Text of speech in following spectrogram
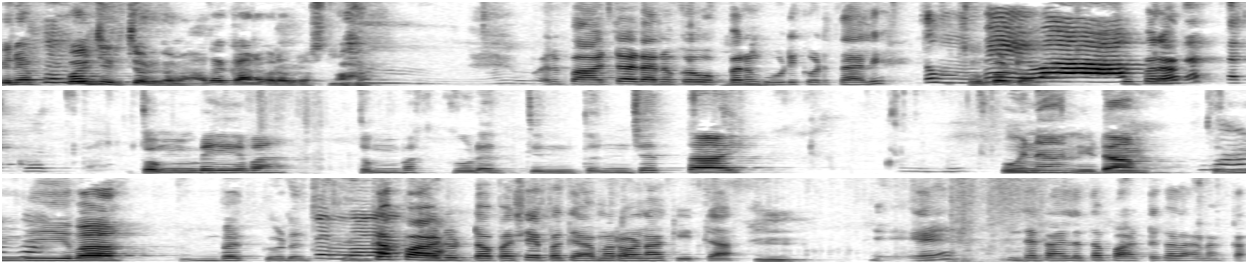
പിന്നെ എപ്പോഴും ചിരിച്ചു കൊടുക്കണം. അതൊക്കെയാണ് ഇവിടെ പ്രശ്നം. ഒരു പാട്ട് പാടാനൊക്കെ ഒപ്പരം കൂടി കൊടുത്താൽ? സൂപ്പർ കേട്ടോ സൂപ്പറാ. തുമ്പേവ തുമ്പക്കുടത്തിൻ തുഞ്ചത്തായി. ഉനാനിടാം തുമ്പേവ തുമ്പക്കുടത്തിൻ പാടുട്ടോ പക്ഷെ ഇപ്പൊ ക്യാമറ ഓൺ ആക്കിട്ട ഏ എന്റെ കാലത്തെ പാട്ടുകളാണൊക്കെ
